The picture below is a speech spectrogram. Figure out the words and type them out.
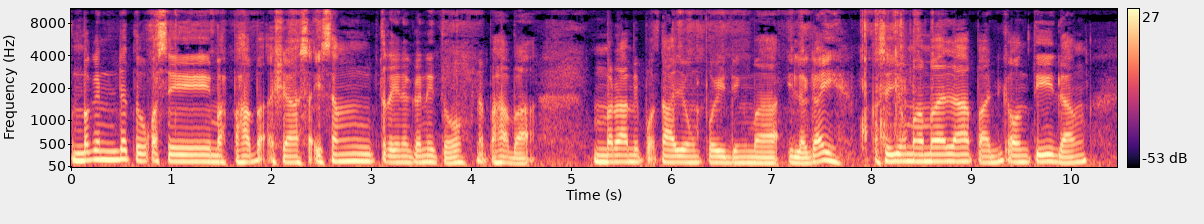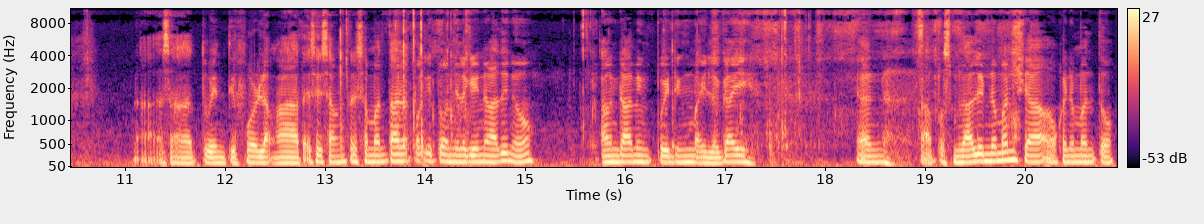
Ang maganda to kasi mapahaba siya sa isang tray na ganito, napahaba. Marami po tayong pwedeng mailagay. Kasi yung mga malapad, kaunti lang. Nasa 24 lang ata sa isang tray. Samantala pag ito nilagay natin, oh, ang daming pwedeng mailagay. Yan. Tapos malalim naman siya, okay naman to.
